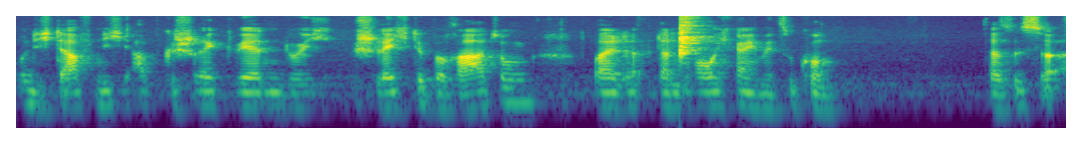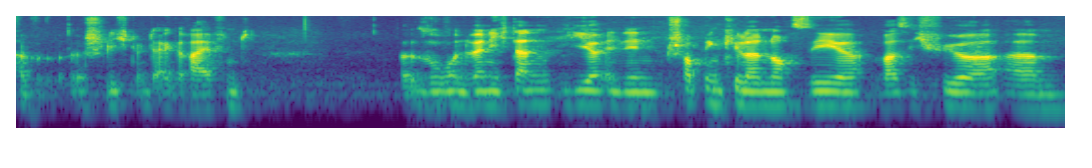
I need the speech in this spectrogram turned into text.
Und ich darf nicht abgeschreckt werden durch schlechte Beratung, weil dann brauche ich gar nicht mehr zu kommen. Das ist äh, schlicht und ergreifend so. Und wenn ich dann hier in den Shopping-Killer noch sehe, was ich für ähm,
